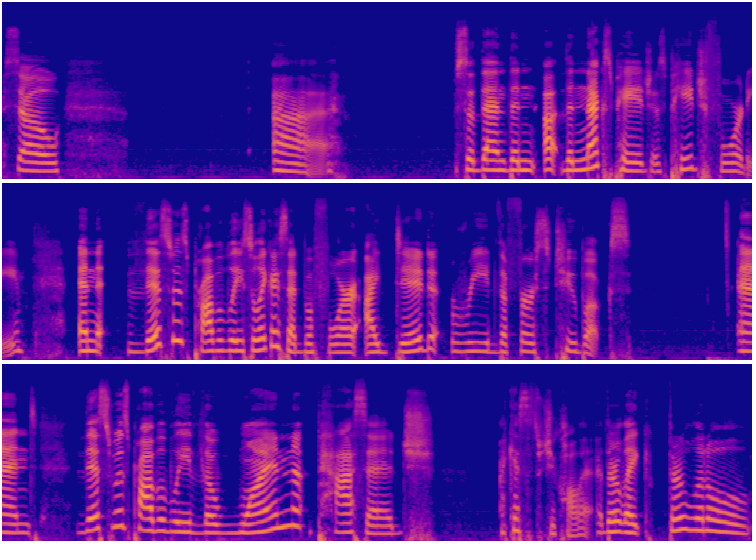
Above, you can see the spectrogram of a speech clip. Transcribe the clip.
So, uh, so then the uh, the next page is page 40 and this was probably so like I said before I did read the first two books and this was probably the one passage I guess that's what you call it. They're like they're little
